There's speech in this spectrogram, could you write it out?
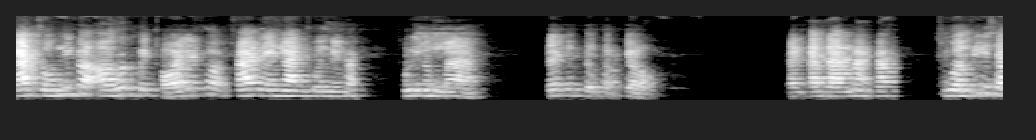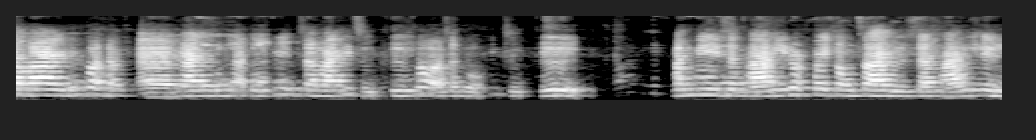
การถมนี่ก็เอารถไปถอยแล้วก็ใช้แรงงานคนนะครับทุยลงมา แล้วก็ตกกับจอกการการดันมากครับ ส่วนที่สบายแล้วก็เอ่อการลงทุนที่สบายที่สุดคือก็สะดวกที่สุดคือ มันมีสถานีรถไฟตรงทรายอยู่สถานีหนึ่ง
